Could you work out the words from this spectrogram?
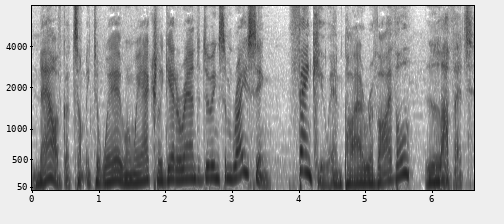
Now I've got something to wear when we actually get around to doing some racing. Thank you, Empire Revival. Love it.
